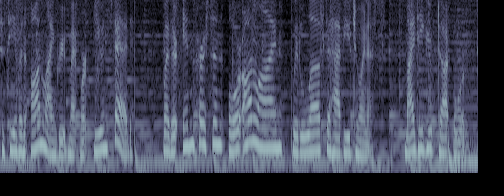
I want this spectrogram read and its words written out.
to see if an online group might work for you instead. Whether in person or online, we'd love to have you join us. mydgroup.org.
